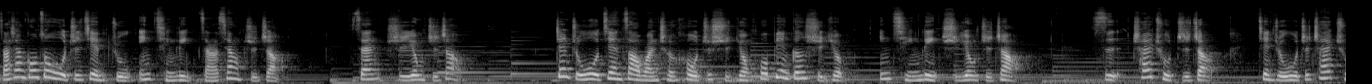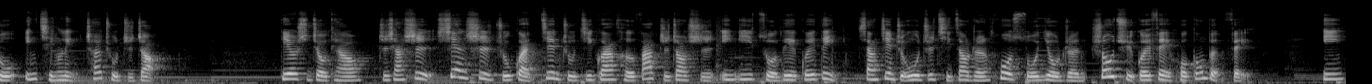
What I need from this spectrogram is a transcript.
杂项工作物之建筑应请领杂项执照。三、使用执照，建筑物建造完成后之使用或变更使用，应请领使用执照。四、拆除执照，建筑物之拆除应请领拆除执照。第二十九条，直辖市、县市主管建筑机关核发执照时，应依左列规定，向建筑物之起造人或所有人收取规费或工本费。一、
